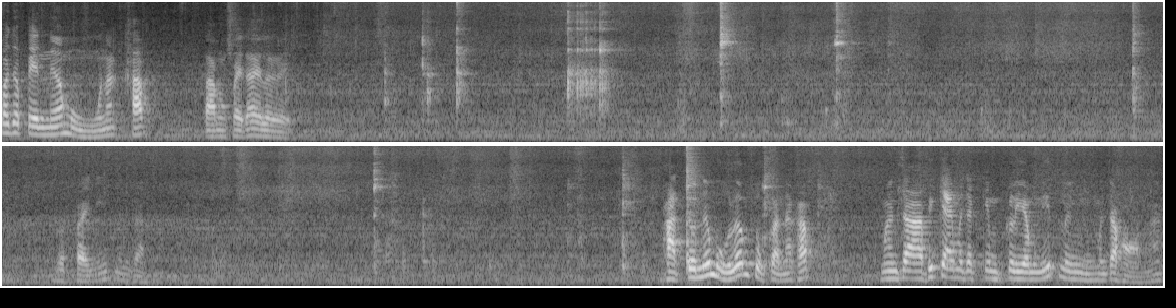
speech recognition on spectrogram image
ก็จะเป็นเนื้อหมูนะครับ ตามลงไปได้เลย ลดไฟนิดนึงกันผัดจนเนื้อหมูเริ่มสุกก่อนนะครับ มันจะพริกแกงมันจะเกรียมๆนิดนึง มันจะหอมนะ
